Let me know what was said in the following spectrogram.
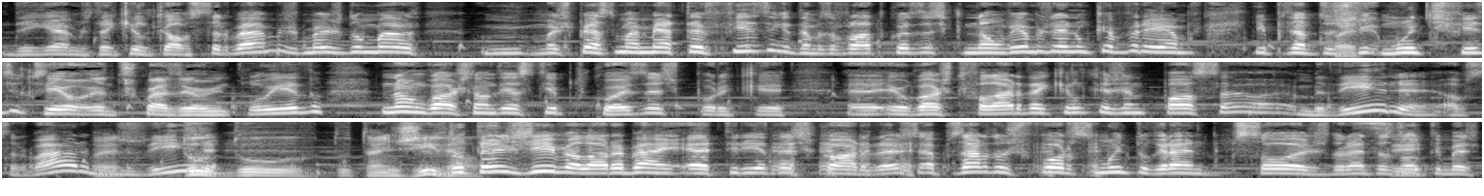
digamos, daquilo que observamos, mas de uma, uma espécie de uma metafísica. Estamos a falar de coisas que não vemos nem nunca veremos. E, portanto, os, muitos físicos, eu, entre os quais eu incluído, não gostam desse tipo de coisas, porque uh, eu gosto de falar daquilo que a gente possa medir, observar, pois, medir. Do, do, do, tangível. Do tangível. Ora bem, a teoria das cordas, apesar do esforço muito grande de pessoas durante Sim. as últimas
